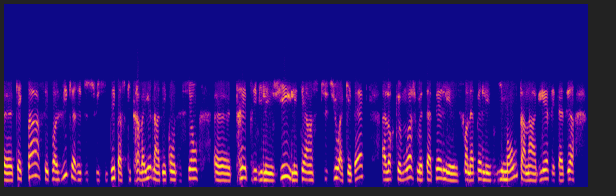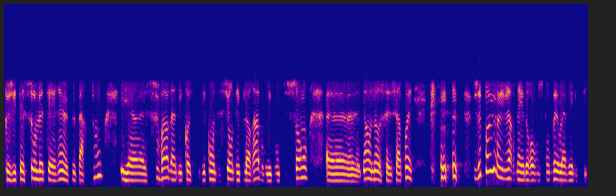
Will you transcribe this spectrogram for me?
euh, quelque part, c'est pas lui qui aurait dû se suicider parce qu'il travaillait dans des conditions euh, très privilégiées. Il était en studio à Québec, alors que moi, je me tapais les, ce qu'on appelle les remotes en anglais, c'est-à-dire que j'étais sur le terrain un peu partout et euh, souvent dans des, des conditions déplorables au niveau du son. Euh, non, non, ça n'a pas. J'ai pas eu un jardin de roses pour dire la vérité.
